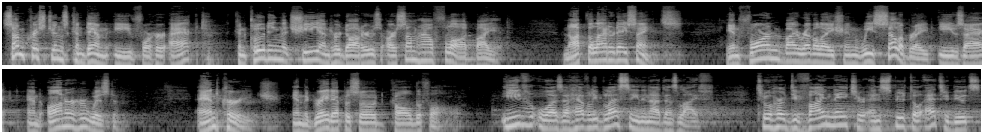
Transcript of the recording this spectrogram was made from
Some Christians condemn Eve for her act, concluding that she and her daughters are somehow flawed by it. Not the Latter day Saints. Informed by revelation, we celebrate Eve's act and honor her wisdom and courage in the great episode called the fall. Eve was a heavenly blessing in Adam's life. Through her divine nature and spiritual attributes,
